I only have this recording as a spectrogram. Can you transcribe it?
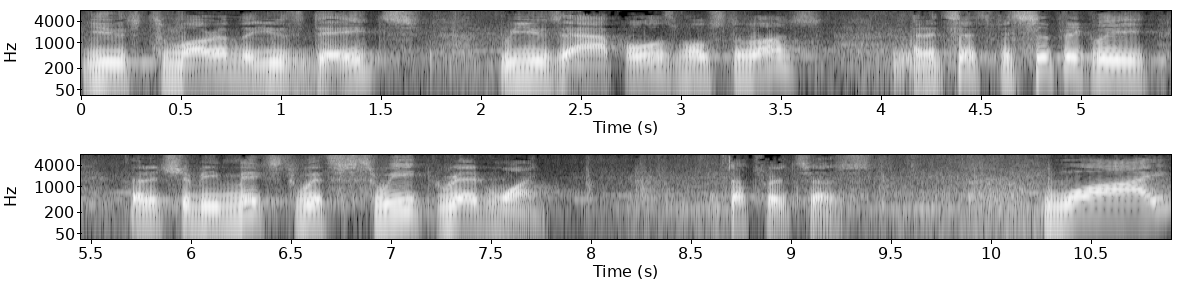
use tamarim, they use dates. We use apples, most of us. And it says specifically that it should be mixed with sweet red wine. That's what it says. Why?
